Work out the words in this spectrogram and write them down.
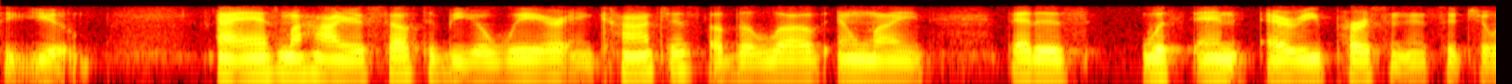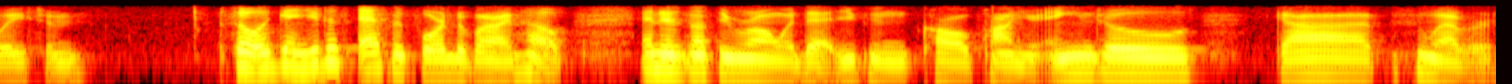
to you. I ask my higher self to be aware and conscious of the love and light that is within every person and situation. So again, you're just asking for divine help, and there's nothing wrong with that. You can call upon your angels, God, whoever.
